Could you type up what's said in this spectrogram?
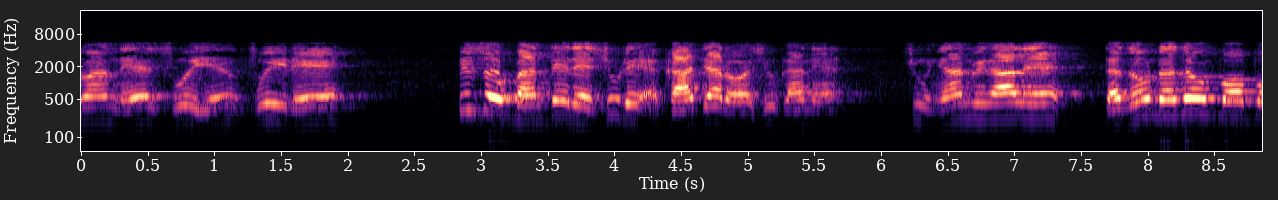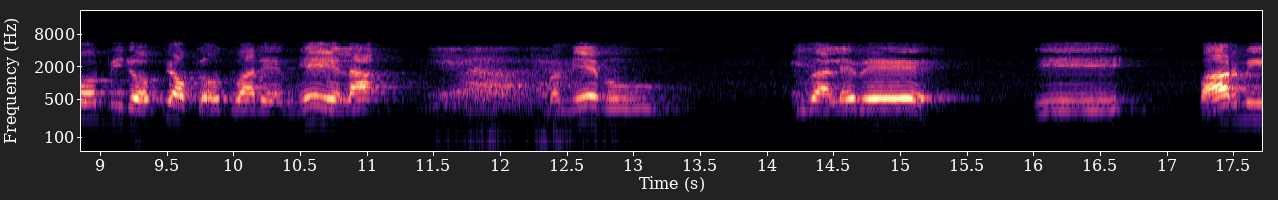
လွမ်းတယ်ဆွေးရင်ဆွေးတယ် ပိစုပန်တဲ့တဲ့ရှုတဲ့အခါကျတော့ရှုခံတဲ့ရှုညာတွေကလည်းတစုံတစုံပေါ်ပေါ်ပြီးတော့ပျောက်ပျောက်သွားတယ်မြဲရလားမြဲပါဘူးမမြဲဘူးသူကလည်းပဲဒီပါရမီ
